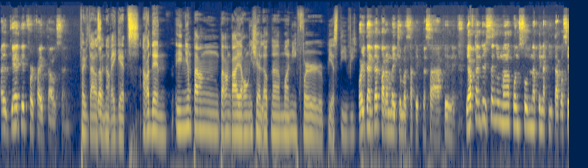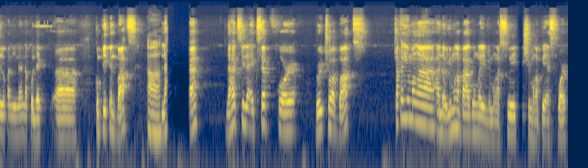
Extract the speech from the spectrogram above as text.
I'll get it for 5,000. 5,000, okay, gets. Ako din. Yun yung parang, parang kaya kong i-shell out na money for PSTV. Or than that, parang medyo masakit na sa akin eh. You have to understand yung mga console na pinakita ko sa iyo kanina na collect uh, complete in box. Uh-huh. Lahat, ha? lahat sila except for Virtua Box. Tsaka yung mga ano, yung mga bago ngayon, yung mga Switch, yung mga PS4,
